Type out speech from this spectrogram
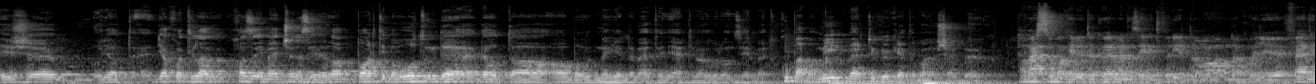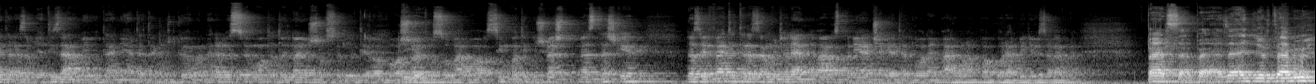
és ugye ott gyakorlatilag hazai meccsen azért a partiba voltunk, de, de ott a, abban megérdemelten meg a bronzérmet. Kupában mi vertük őket, a bajnokságban ők. Ha már szóba került a körben, azért itt felírtam magamnak, hogy feltételezem, hogy a 13 év után nyertetek most körben, először mondtad, hogy nagyon sokszor ültél abba a sajtószobába szimpatikus vesztesként, de azért feltételezem, hogy ha lehetne választani, elcserélted volna egy pár hónappal korábbi győzelemre. Persze, persze, ez egyértelmű,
